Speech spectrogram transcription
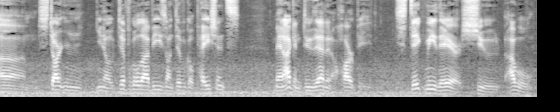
um, starting, you know, difficult IVs on difficult patients. Man, I can do that in a heartbeat. Stick me there, shoot. I will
